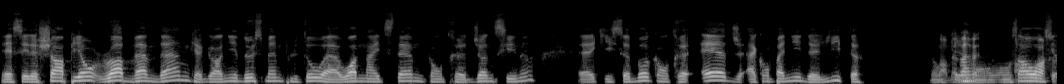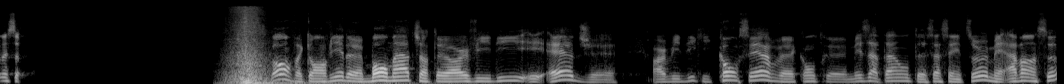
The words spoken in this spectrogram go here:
Et c'est le champion Rob Van Dam qui a gagné deux semaines plus tôt à One Night Stand contre John Cena, euh, qui se bat contre Edge accompagné de Lita. Donc, Bon, ben, euh, on, s'en va ça. Bon, fait qu'on vient d'un bon match entre RVD et Edge. Euh, RVD qui conserve contre mes attentes sa ceinture, mais avant ça,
